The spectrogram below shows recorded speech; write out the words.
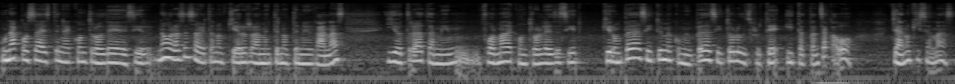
una cosa es tener control de decir, no, gracias, ahorita no quiero realmente no tener ganas, y otra también forma de control es decir, quiero un pedacito y me comí un pedacito, lo disfruté y tatán se acabó, ya no quise más,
